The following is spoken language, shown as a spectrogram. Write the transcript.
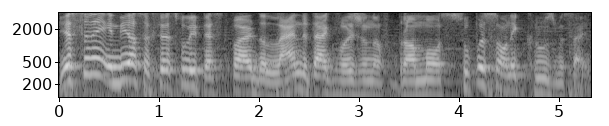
Yesterday, India successfully test-fired the land attack version of BrahMos supersonic cruise missile,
